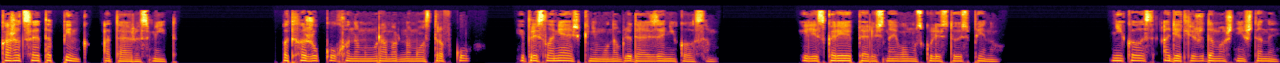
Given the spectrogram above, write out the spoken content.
Кажется, это Pink от Аэросмит. Подхожу к кухонному мраморному островку и прислоняюсь к нему, наблюдая за Николасом или скорее пялюсь на его мускулистую спину. Николас одет лишь в домашние штаны,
